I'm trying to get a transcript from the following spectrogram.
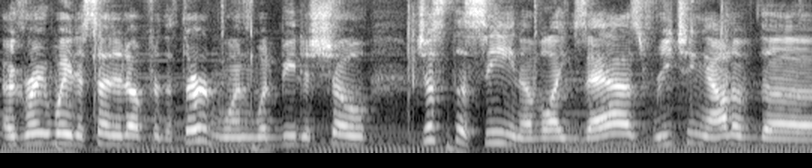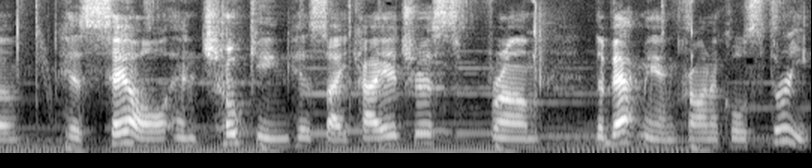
a great way to set it up for the third one would be to show just the scene of like Zsasz reaching out of the his cell and choking his psychiatrist from the Batman Chronicles 3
